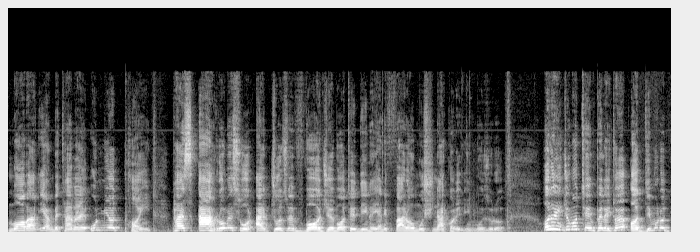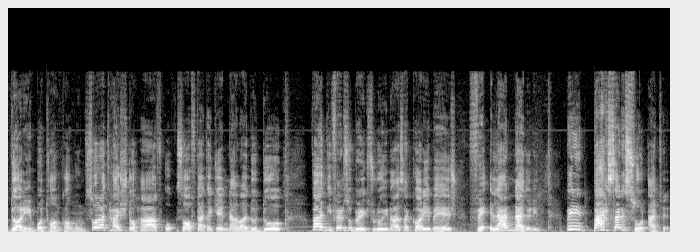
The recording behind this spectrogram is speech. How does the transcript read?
ما بقیه هم به تبع اون میاد پایین. پس اهرم سرعت جزو واجبات دینه. یعنی فراموش نکنید این موضوع رو. حالا اینجا ما template های عادیمون رو داریم با تانکامون. سرعت 8 و 7 soft attack 92 و defense و breakthrough اینا اصلا کاری بهش فعلا نداریم. ببینید بحث سر سرعته.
